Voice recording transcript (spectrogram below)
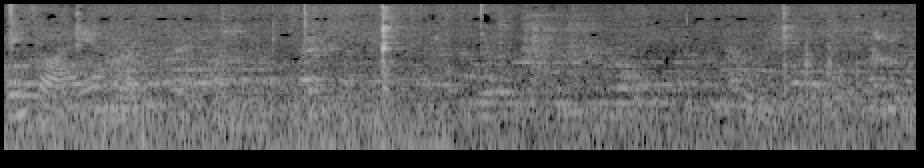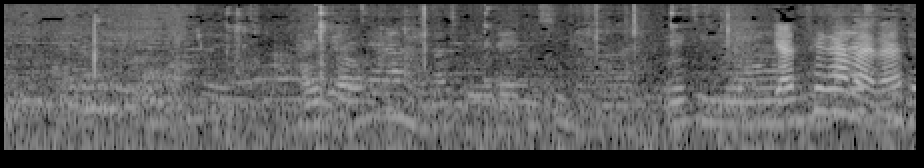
색깔이 좋아요. 야채가 많아서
